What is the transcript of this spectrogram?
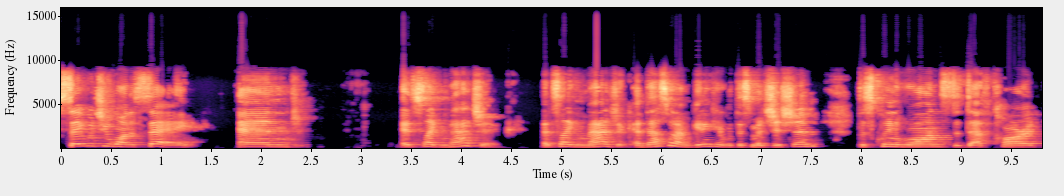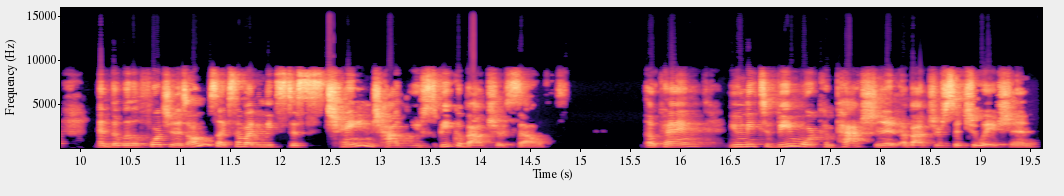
say what you want to say and it's like magic. It's like magic. And that's what i'm getting here with this magician this queen of wands the death card and the wheel of fortune. It's almost like somebody needs to change how you speak about yourself okay? You need to be more compassionate about your situation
